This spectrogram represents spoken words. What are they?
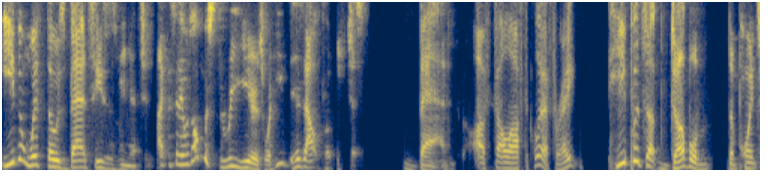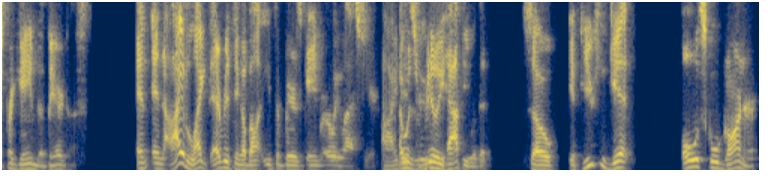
even with those bad seasons we mentioned, like I said, it was almost three years where he his output was just bad. Uh, fell off the cliff, right? He puts up double the points per game that Bear does. And and I liked everything about Ethan Bear's game early last year. I, I was too. really happy with it. So if you can get old school Garner,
